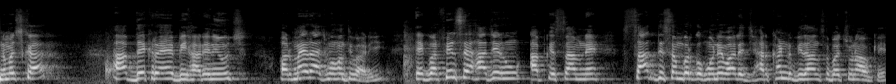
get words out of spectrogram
नमस्कार। आप देख रहे हैं बिहारी न्यूज़ और मैं राजमोहन तिवारी। एक बार फिर से हाजिर हूँ आपके सामने 7 दिसंबर को होने वाले झारखंड विधानसभा चुनाव के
